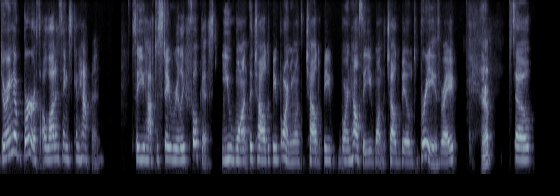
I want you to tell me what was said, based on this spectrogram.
During a birth a lot of things can happen so you have to stay really focused you want the child to be born you want the child to be born healthy you want the child to be able to breathe right yep so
